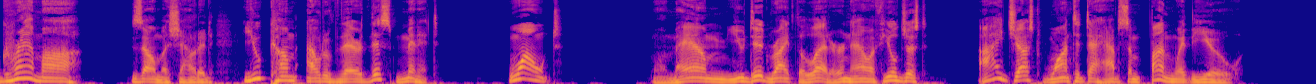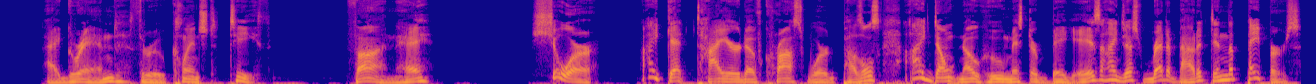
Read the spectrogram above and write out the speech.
Grandma! Zelma shouted. You come out of there this minute. Won't. Well, ma'am, you did write the letter. Now, if you'll just. I just wanted to have some fun with you. I grinned through clenched teeth. Fun, eh? Sure. I get tired of crossword puzzles. I don't know who Mr. Big is. I just read about it in the papers.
